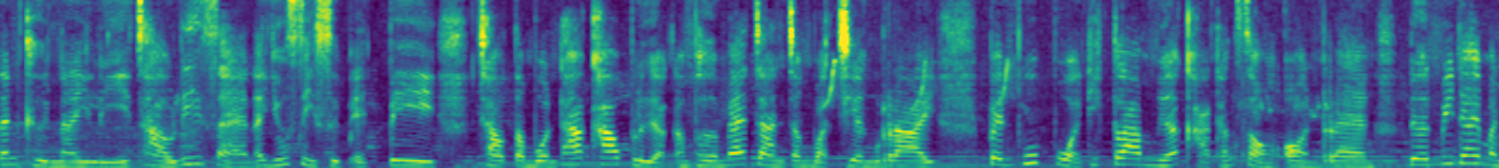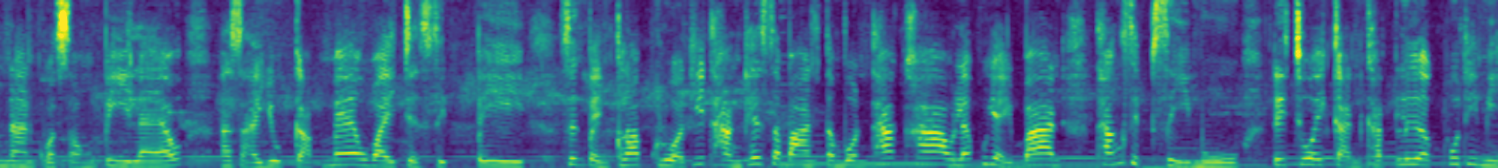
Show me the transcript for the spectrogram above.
นั่นคือนายหลีชาวลี่แสนอายุ 41 ปี ชาวตำบลท่าข้าวเปลือกอำเภอแม่จันจังหวัดเชียงราย เป็นผู้ป่วยที่กล้ามเนื้อขาทั้งสองอ่อนแรง เดินไม่ได้มานานกว่า 2 ปีแล้ว อาศัยอยู่กับแม่วัย 70 ปี ซึ่งเป็นครอบครัวที่ทางเทศบาลตำบลท่าข้าวและผู้ใหญ่บ้านทั้ง 14 หมู่ ได้ช่วยกันคัดเลือกผู้ที่มี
